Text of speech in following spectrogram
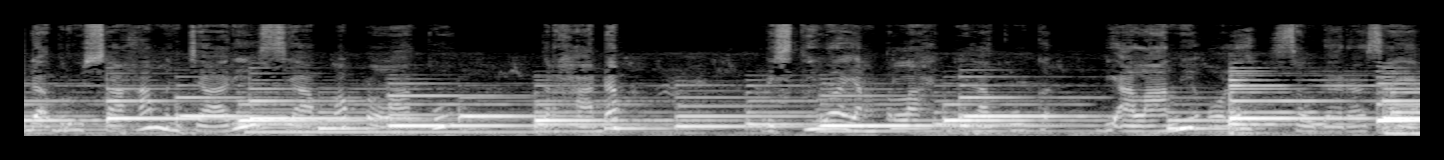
tidak berusaha mencari siapa pelaku terhadap peristiwa yang telah dilakukan dialami oleh saudara saya.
